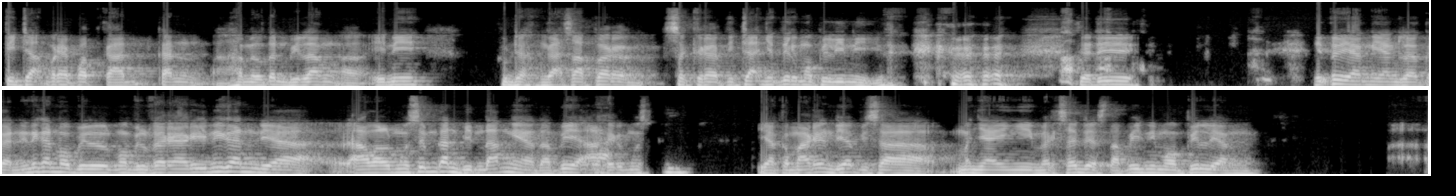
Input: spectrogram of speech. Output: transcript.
tidak merepotkan kan Hamilton bilang uh, ini udah nggak sabar segera tidak nyetir mobil ini jadi itu yang yang dilakukan ini kan mobil mobil Ferrari ini kan ya awal musim kan bintangnya tapi ya. akhir musim ya kemarin dia bisa menyaingi Mercedes, tapi ini mobil yang uh,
